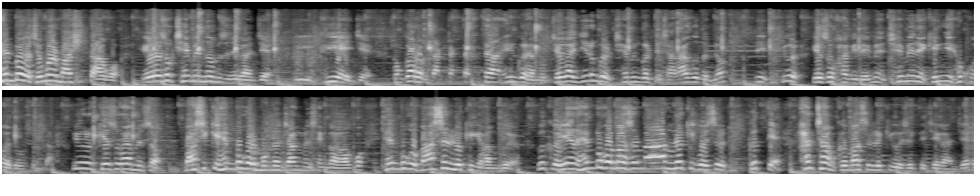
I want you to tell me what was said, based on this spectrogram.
햄버거 정말 맛있다 하고 계속 체면 넣으면서 제가 이제 이 귀에 이제 손가락 딱딱딱딱 이런 걸 하고 제가 이런 걸 체면 걸 때 잘 하거든요. 이걸 계속 하게 되면 체면에 굉장히 효과가 좋습니다. 이걸 계속 하면서 맛있게 햄버거를 먹는 장면 생각하고 햄버거 맛을 느끼게 한 거예요. 그러니까 얘는 햄버거 맛을 막 느끼고 있을 그때 한참 그 맛을 느끼고 있을 때 제가 이제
